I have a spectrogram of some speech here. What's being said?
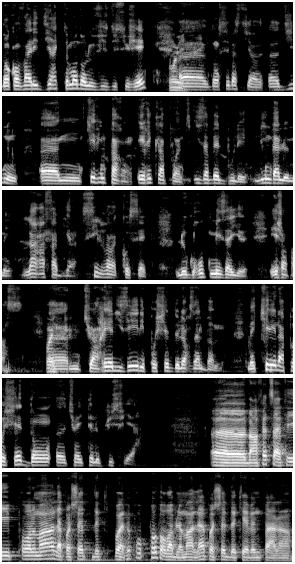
Donc, on va aller directement dans le vif du sujet. Euh, donc, Sébastien, euh, dis-nous, euh, Kevin Parent, Éric Lapointe, Isabelle Boulet, Linda Lemay, Lara Fabien, Sylvain Cossette, le groupe Mes Aïeux, et j'en passe. tu as réalisé les pochettes de leurs albums. Mais quelle est la pochette dont tu as été le plus fier? Euh, ben en fait, ça a été probablement la pochette de. pas probablement, la pochette de Kevin Parent.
